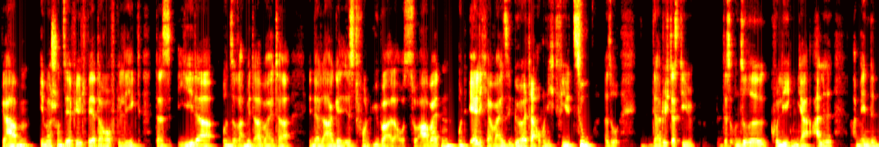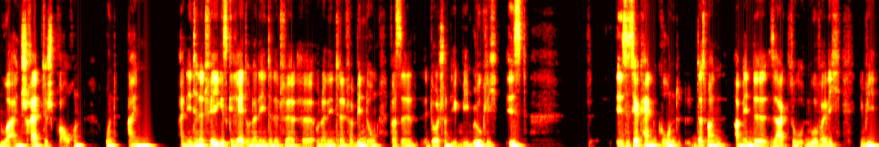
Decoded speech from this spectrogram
Wir haben immer schon sehr viel Wert darauf gelegt, dass jeder unserer Mitarbeiter in der Lage ist, von überall aus zu arbeiten. Und ehrlicherweise gehört da auch nicht viel zu. Also dadurch, dass die, dass unsere Kollegen ja alle am Ende nur einen Schreibtisch brauchen und ein ein internetfähiges Gerät und eine, Internet, äh, und eine Internetverbindung, was äh, in Deutschland irgendwie möglich ist, ist es ja kein Grund, dass man am Ende sagt, so nur weil ich irgendwie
